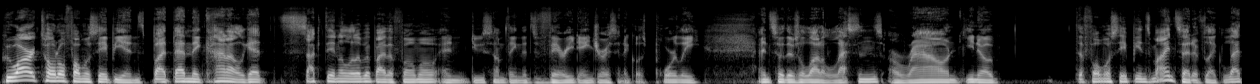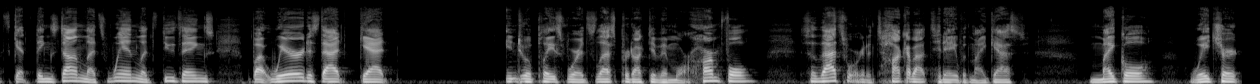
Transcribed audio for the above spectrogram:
who are total FOMO sapiens, but then they kind of get sucked in a little bit by the FOMO and do something that's very dangerous and it goes poorly. And so there's a lot of lessons around, you know, the FOMO sapiens mindset of like, let's get things done, let's win, let's do things. But where does that get into a place where it's less productive and more harmful? So that's what we're going to talk about today with my guest. Michael Wejchert.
